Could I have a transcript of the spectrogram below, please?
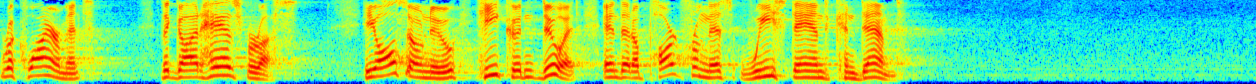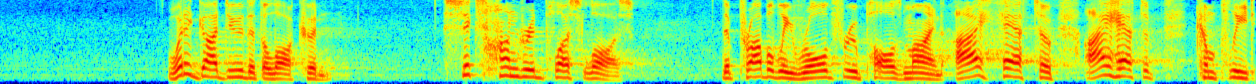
requirement that God has for us. He also knew he couldn't do it, and that apart from this, we stand condemned. What did God do that the law couldn't? 600 plus laws that probably rolled through Paul's mind. I have to, I have to complete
